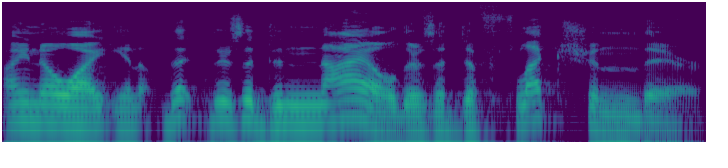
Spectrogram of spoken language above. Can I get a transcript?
I know I, you know, that, there's a denial, there's a deflection there.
